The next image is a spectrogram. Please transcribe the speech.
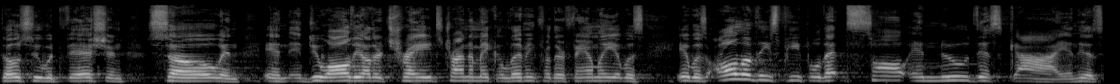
those who would fish and sow and, and, and do all the other trades, trying to make a living for their family. It was, it was all of these people that saw and knew this guy and his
